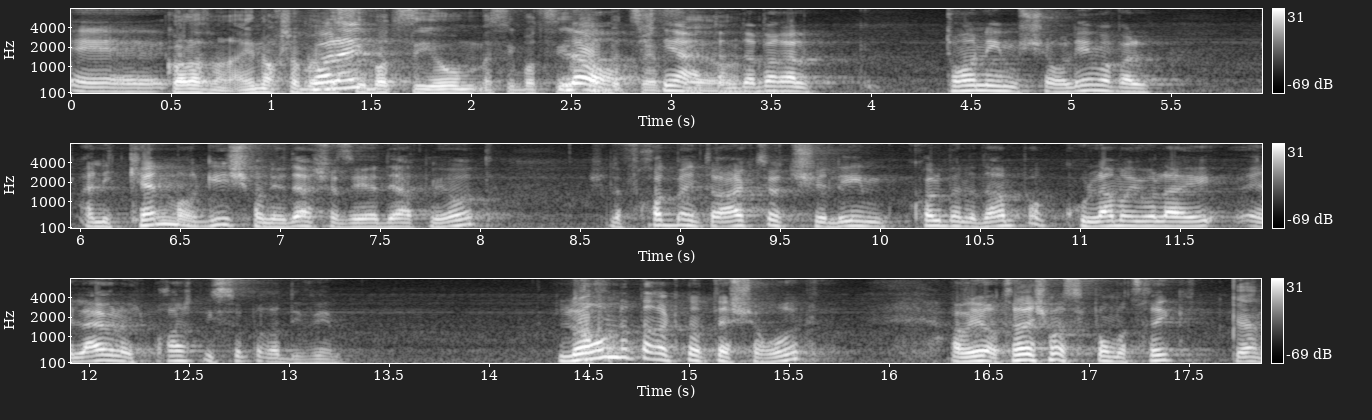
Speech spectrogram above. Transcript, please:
אה, כל הזמן. היינו עכשיו במסיבות סיום, מסיבות סיום לא, בבית ספר. שנייה, אתה מדבר על טונים שעולים, אבל אני כן מרגיש, ואני יודע שזה יהיה דעת מיעוט, שלפחות באינטראקציות שלי עם כל בן אדם פה, כולם היו אליי, אליי ולמשפחה שלי סופר אדיבים. לא נותן רק נותני שירות, אבל אני רוצה לשמוע סיפור מצחיק. כן.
